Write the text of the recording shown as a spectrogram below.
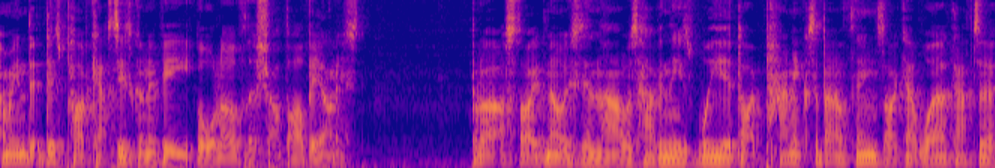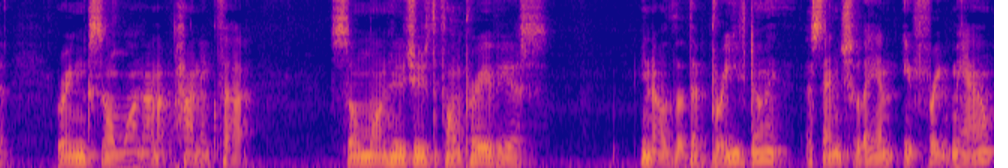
I mean, th- this podcast is going to be all over the shop. I'll be honest. But I started noticing that I was having these weird like panics about things. Like at work, I had to ring someone, and I panicked that someone who's used the phone previous, you know, that they breathed on it essentially, and it freaked me out.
